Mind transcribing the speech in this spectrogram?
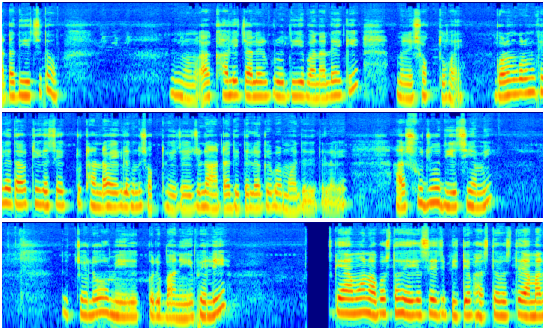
আটা দিয়েছি তো। আর খালি চালের গুঁড়ো দিয়ে বানালে কি মানে শক্ত হয়। গরম গরম খেলে তাও ঠিক আছে, একটু ঠান্ডা হয়ে গেলে কিন্তু শক্ত হয়ে যায়, এই জন্য আটা দিতে লাগে বা ময়দা দিতে লাগে। আর সুজিও দিয়েছি আমি। তো চলো আমি করে বানিয়ে ফেলি। আজকে এমন অবস্থা হয়ে গেছে যে পিঠে ভাজতে ভাজতে আমার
